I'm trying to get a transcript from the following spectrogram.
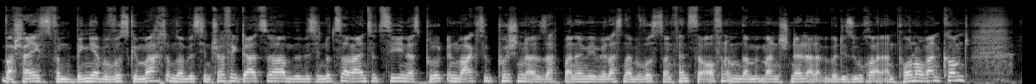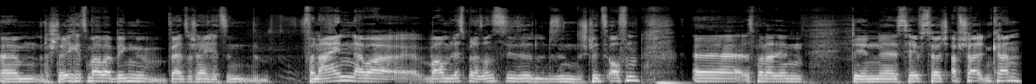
wahrscheinlich ist es von Bing ja bewusst gemacht, um so ein bisschen Traffic da zu haben, ein bisschen Nutzer reinzuziehen, das Produkt in den Markt zu pushen. Also sagt man irgendwie, wir lassen da bewusst ein Fenster offen, um damit man schnell an, über die Suche an, an Porno rankommt. Ähm, das stelle ich jetzt mal bei Bing, werden es wahrscheinlich jetzt in, verneinen, aber äh, warum lässt man da sonst diese, diesen Schlitz offen, äh, dass man da den den äh, Safe Search abschalten kann.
